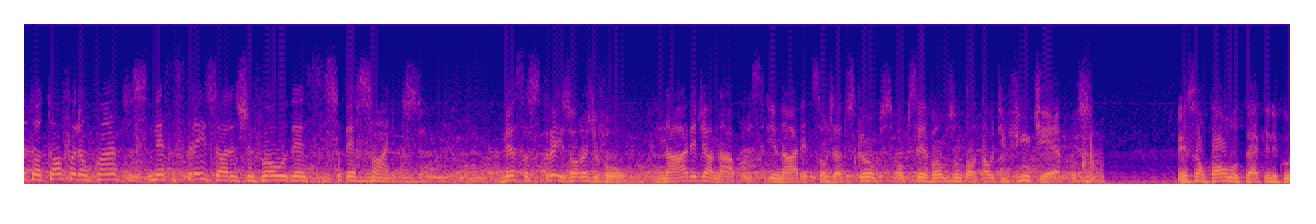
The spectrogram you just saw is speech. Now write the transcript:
No total foram quantos nessas três horas de voo desses supersônicos? Nessas três horas de voo, na área de Anápolis e na área de São José dos Campos, observamos um total de 20 ecos. Em São Paulo, técnicos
